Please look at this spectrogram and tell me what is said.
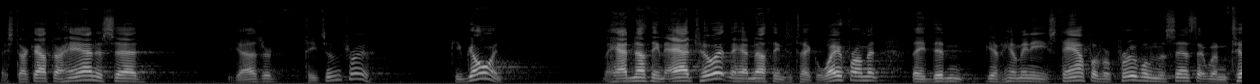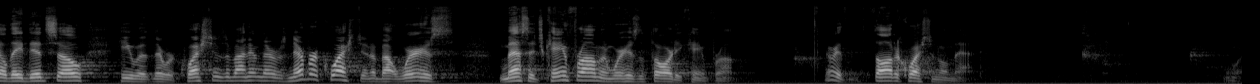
They stuck out their hand and said, Guys are teaching the truth. Keep going. They had nothing to add to it, they had nothing to take away from it. They didn't give him any stamp of approval in the sense that until they did so, he was, there were questions about him. There was never a question about where his message came from and where his authority came from. Anyway, thought or question on that? Anyway.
